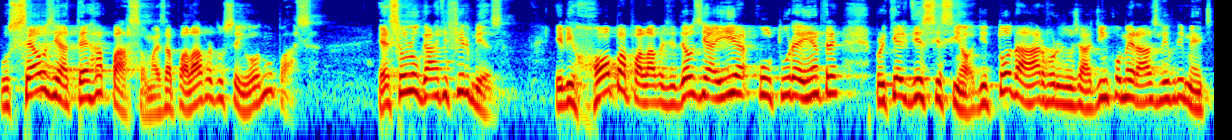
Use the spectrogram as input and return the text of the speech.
Os céus e a terra passam, mas a palavra do Senhor não passa. Esse é o lugar de firmeza. Ele rouba a palavra de Deus e aí a cultura entra, porque ele disse assim: ó, de toda árvore do jardim comerás livremente.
